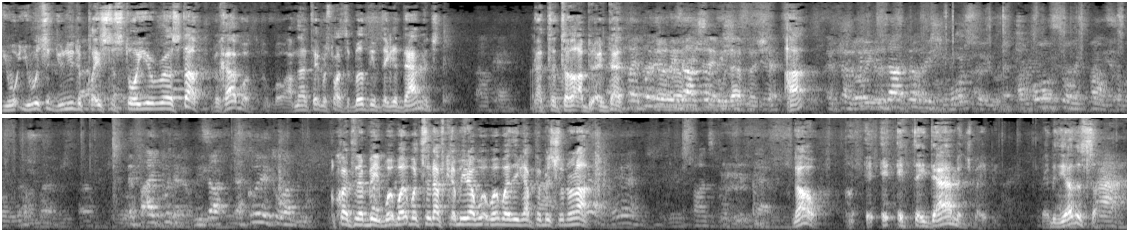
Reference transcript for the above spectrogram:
You you said you need a place to store your uh, stuff. I'm not taking responsibility if they get damaged. Okay. That's a, uh, If I put it No, no, without permission. Huh? if I put it without permission, I'm also responsible. If I put it without, according to Rabbi. According to the B, what, what- what's enough kamira, wh- whether you got permission or not? Yeah. No, I- i- if they damage, maybe, maybe the other side.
